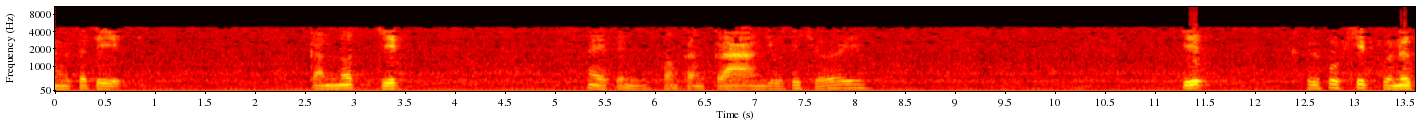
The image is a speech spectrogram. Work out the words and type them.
งสติกำหนดจิต ให้เป็นของกลางกลางอยู่เฉยๆจิตคือผู้คิดผู้นึก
